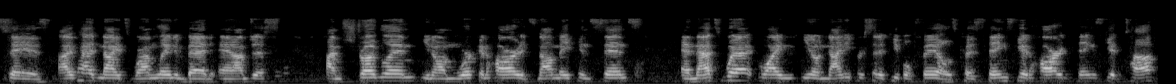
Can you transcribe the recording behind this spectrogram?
say is I've had nights where I'm laying in bed and I'm just I'm struggling. You know, I'm working hard. It's not making sense, and that's what why you know 90% of people fails because things get hard, things get tough,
